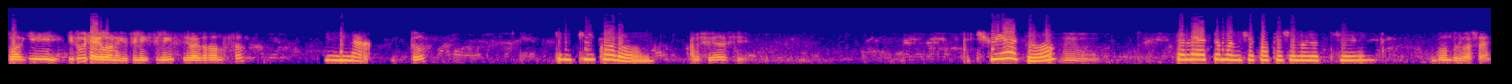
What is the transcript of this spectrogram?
তোমার কি কিছু উঠে গেল নাকি? ফিলিংস ফিলিংস এভাবে কথা বলছো না। তো? তুমি কি করো? আমি শুয়ে আছি। শুয়ে আছো? তাহলে একটা মানুষের কথা শোনা যাচ্ছে। বন্ধুর বাসায়।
